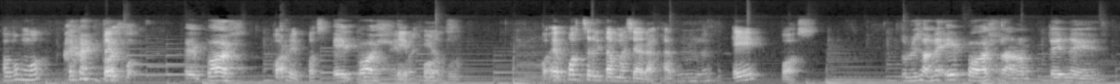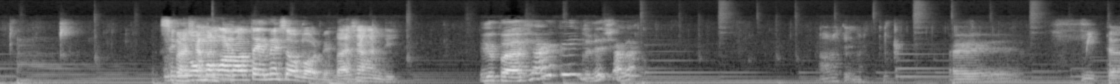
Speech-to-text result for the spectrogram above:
Apa mau? Tepo. Epos, Kok repos? epos. Epos. Kok epos cerita masyarakat? Hmm, Epos. Tulisannya epos, rana tene. Sing ngomong ana tene sapa, Den? Bahasa ngendi? Ya bahasa iki Indonesia kan. Ono gak ngerti. Eh, Mite.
